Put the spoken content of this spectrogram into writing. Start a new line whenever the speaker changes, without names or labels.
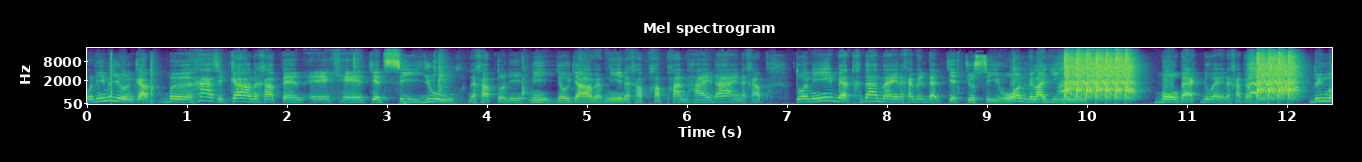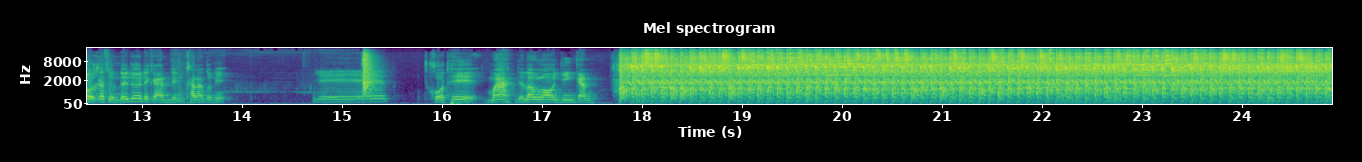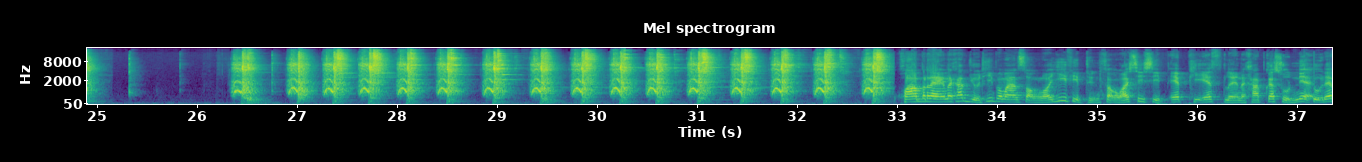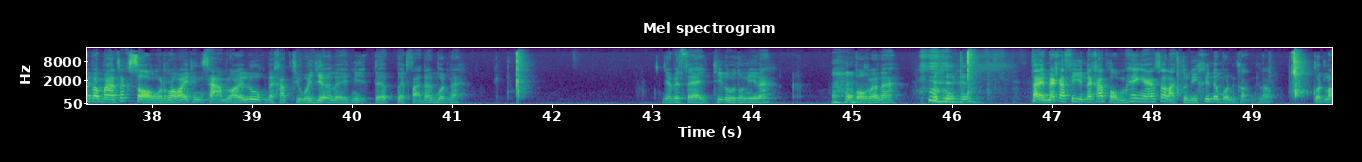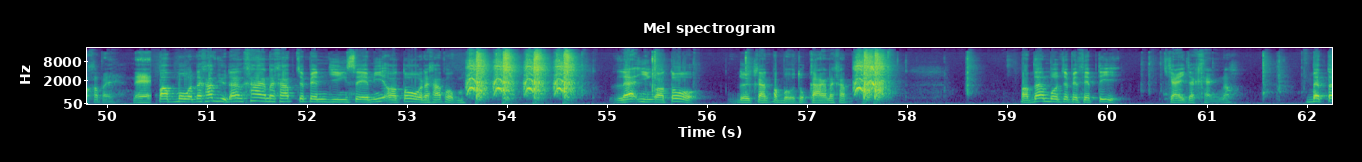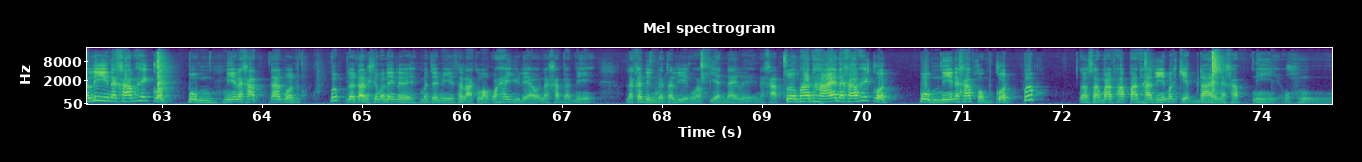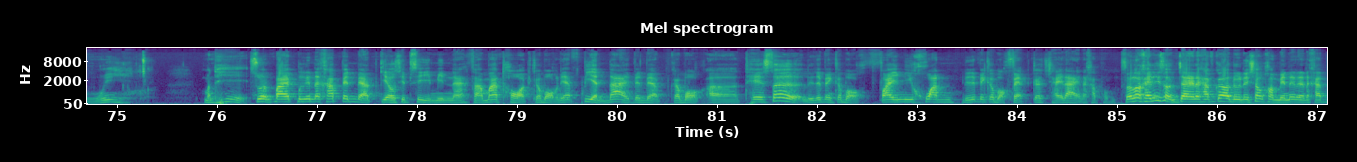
วันนี้มาอยู่กันกับเบอร์ 59 นะครับ เป็น AK74U นะครับ ตัวนี้นี่ยาวๆแบบนี้นะครับ พับพันท้ายได้นะครับ ตัวนี้แบตด้านในนะครับ เป็นแบต 7.4 โวลต์ เวลายิงมีโบแบ็กด้วยนะครับแบบนี้ ดึงโหลดกระสุนได้ด้วยในการดึงคันลังตัวนี้
เย็ด
โคตรเท่ มา เดี๋ยวเราลองยิงกัน ความแรงนะครับอยู่ที่ประมาณ 220ถึง240 fps เลยนะครับ กระสุนเนี่ยอยู่ได้ประมาณสัก 200ถึง300 ลูกนะครับ ถือว่าเยอะเลยนี่เปิดเปิดฝาด้านบนนะ อย่าไปใส่ที่รูตรงนี้นะ บอกแล้วนะใส่แมกกาซีนนะครับผมให้ง้างสลักตัวนี้ขึ้นด้านบนก่อนแล้วกดล็อกเข้าไปแน่ปรับโหมดนะครับอยู่ด้านข้างนะครับ จะเป็นยิงเซมิออโต้นะครับผม และยิงออโต้โดยการปรับโหมดตรงกลางนะครับ ปรับด้านบนจะเป็นเซฟตี้ไกลจะแข็งเนาะ แบตเตอรี่นะครับให้กดปุ่มนี้นะครับด้านบนปุ๊บแล้วดันขึ้นมาได้เลย มันจะมีสลักล็อกมาให้อยู่แล้วนะครับแบบนี้แล้วก็ดึงแบตเตอรี่ออกมาเปลี่ยนได้เลยนะครับส่วนพันท้ายนะครับให้กดปุ่มนี้นะครับ ผมกดปุ๊บเราสามารถพับพันท้ายนี้มาเก็บได้นะครับ นี่โอ้โหมันเท่ส่วนปลายปืนนะครับเป็นแบบเกลียว 14 มิลนะ สามารถถอดกระบอกเนี้ยเปลี่ยนได้เป็นแบบกระบอกเอ่อเทเซอร์ หรือจะเป็นกระบอกไฟมีควัน หรือจะเป็นกระบอกแฟลชก็ใช้ได้นะครับผมสำหรับใครที่สนใจนะครับก็ดูในช่องคอมเมนต์ได้เลยนะครับ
